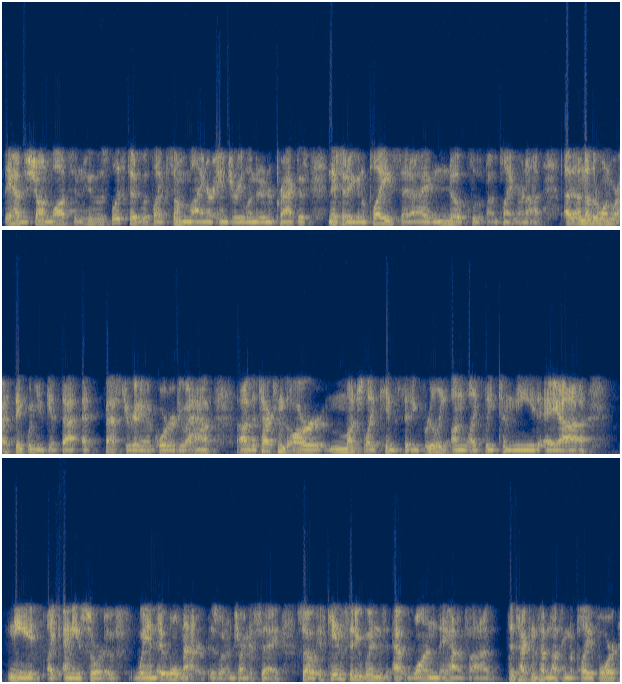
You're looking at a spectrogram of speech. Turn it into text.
They had Deshaun Watson, who was listed with like some minor injury, limited in practice, and they said, "Are you going to play?" He said, "I have no clue if I'm playing or not." Another one where I think when you get that, at best you're getting a quarter to a half. Uh, the Texans are much like Kansas City, really unlikely to need a uh, need like any sort of win. It won't matter, is what I'm trying to say. So if Kansas City wins at one, they have uh, the Texans have nothing to play for.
